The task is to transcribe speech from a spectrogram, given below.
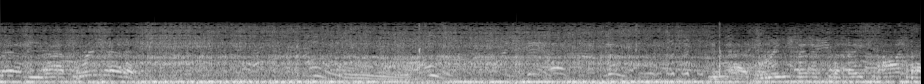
have three minutes. You have three minutes to make contact.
